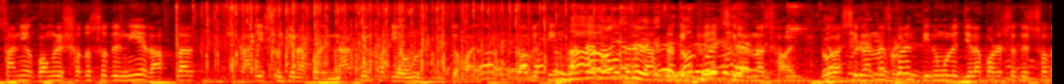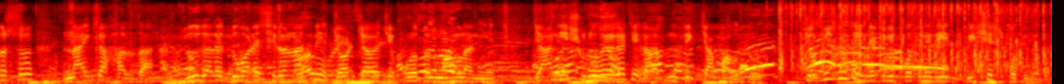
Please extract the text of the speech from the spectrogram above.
স্থানীয় কংগ্রেস সদস্যদের নিয়ে রাস্তার কাজের সূচনা করেন নারকেল ফাটিয়ে অনুষ্ঠিত হয়। তবে তিন ঘণ্টার ব্যবধানে রাস্তাটি ফের শিলান্যাস হয়। এবার শিলান্যাস করেন তৃণমূলের জেলা পরিষদের সদস্য নায়িকা হাসদা দুই দলের দুবারের শিলান্যাস নিয়ে চর্চা হয়েছে পুরাতন মামলা নিয়ে। যা নিয়ে শুরু হয়ে গেছে রাজনৈতিক চাপা উত্তর। চব্বিশ ঘণ্টা ইন্ডিয়া টিভির প্রতিনিধির বিশেষ প্রতিবেদন।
